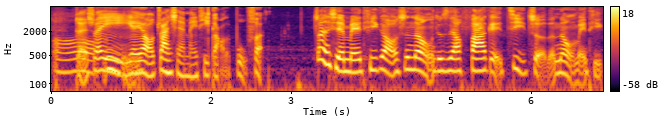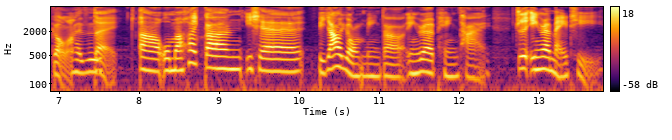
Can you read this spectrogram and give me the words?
哦，对，所以也有撰写媒体稿的部分。撰写媒体稿是那种就是要发给记者的那种媒体稿吗？还是对，呃，我们会跟一些比较有名的音乐平台，就是音乐媒体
